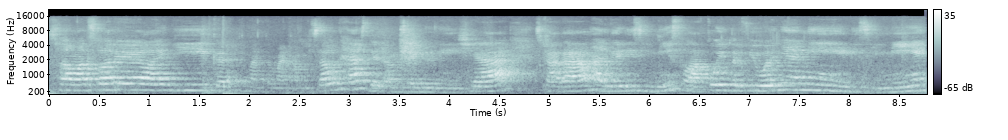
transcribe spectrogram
Selamat sore lagi ke teman-teman Amsa Unhas dan Amsa Indonesia. Sekarang Arga di sini selaku interviewernya nih. Di sini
